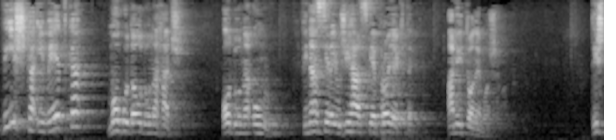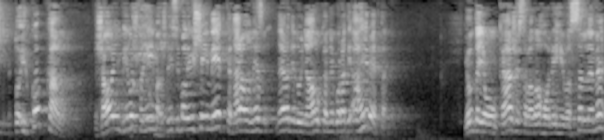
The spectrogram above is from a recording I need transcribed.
viška i metka mogu da odu na hač. Odu na umru. Finansiraju žihadske projekte. A mi to ne možemo. To ih kopkalo. Žao im bilo što, što nisu imali više i metka. Naravno ne, ne radi dunjaluka, nego radi ahireta. I onda je on kaže, sallallahu alaihi wasallame,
